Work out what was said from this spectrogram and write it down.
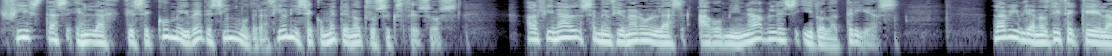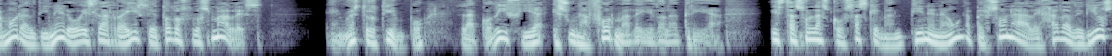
fiestas en las que se come y bebe sin moderación y se cometen otros excesos. Al final se mencionaron las abominables idolatrías. La Biblia nos dice que el amor al dinero es la raíz de todos los males. En nuestro tiempo, la codicia es una forma de idolatría. Estas son las cosas que mantienen a una persona alejada de Dios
